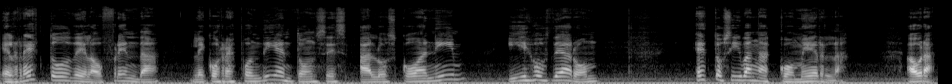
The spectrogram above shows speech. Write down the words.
El resto de la ofrenda le correspondía entonces a los Coanim, hijos de Aarón. Estos iban a comerla. Ahora,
